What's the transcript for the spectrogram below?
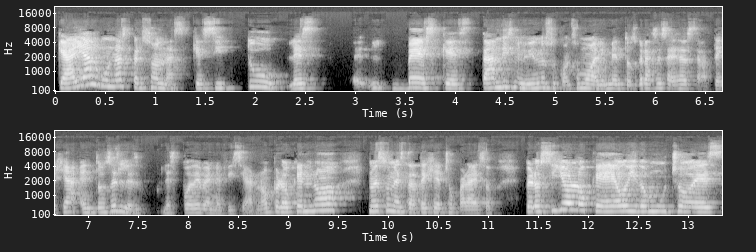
Que hay algunas personas que si tú les ves que están disminuyendo su consumo de alimentos gracias a esa estrategia, entonces les, les puede beneficiar, ¿no? Pero que no, no es una estrategia hecha para eso. Pero sí yo lo que he oído mucho es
